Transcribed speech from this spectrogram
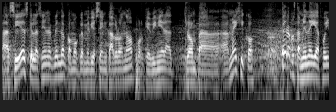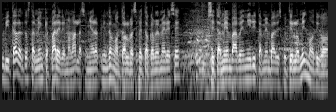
Así es que la señora Clinton como que medio se encabronó porque viniera Trump a, México. Pero pues también ella fue invitada, entonces también que pare de mamar la señora Clinton con todo el respeto que me merece. Si también va a venir y también va a discutir lo mismo, digo,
